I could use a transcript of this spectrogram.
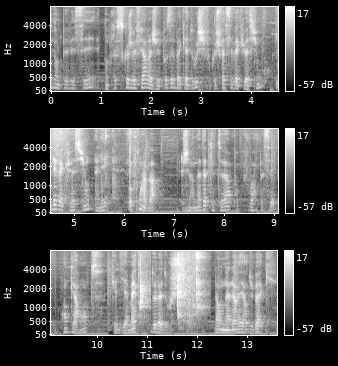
Dans le PVC. Donc là, ce que je vais faire, là, je vais poser le bac à douche. Il faut que je fasse l'évacuation. L'évacuation, elle est au fond là-bas. J'ai un adaptateur pour pouvoir passer en 40, qui est le diamètre de la douche. Là, on à l'arrière du bac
